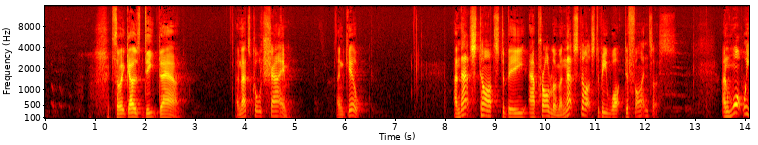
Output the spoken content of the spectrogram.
so it goes deep down. And that's called shame and guilt. And that starts to be our problem, and that starts to be what defines us. And what we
